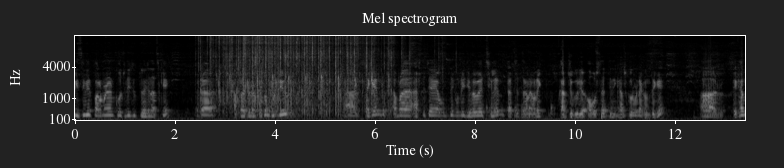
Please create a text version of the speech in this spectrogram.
বিসিবির পার্মানেন্ট কোচ নিযুক্ত হয়েছেন আজকে। এটা আপনার জন্য প্রথম গুড নিউজ আর সেকেন্ড আমরা আসতে চাই এবং থেকে উনি যেভাবে ছিলেন, তার চেয়ে তার অনেক কার্যকরী অবস্থায় তিনি কাজ করবেন এখন থেকে। আর এখান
